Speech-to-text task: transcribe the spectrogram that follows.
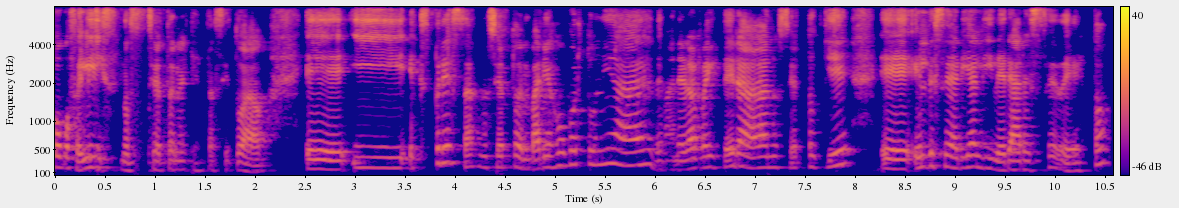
poco feliz, ¿no es cierto?, en el que está situado. Eh, y expresa, ¿no es cierto?, en varias oportunidades, de manera reiterada, ¿no es cierto?, que eh, él desearía liberarse de esto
